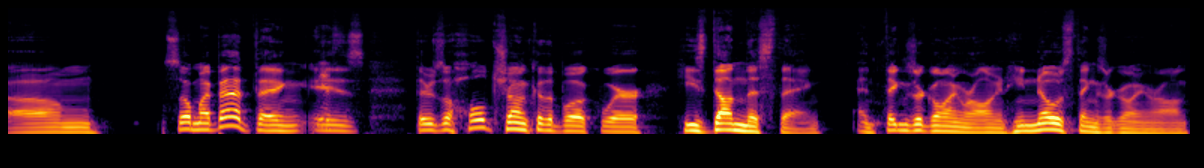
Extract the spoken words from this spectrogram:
Um, so my bad thing Yes. is there's a whole chunk of the book where he's done this thing and things are going wrong and he knows things are going wrong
